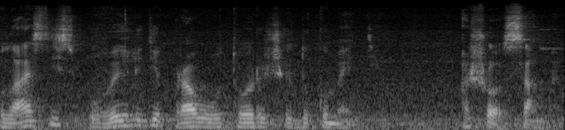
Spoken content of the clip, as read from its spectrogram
власність у вигляді правоутворюючих документів. А що саме?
